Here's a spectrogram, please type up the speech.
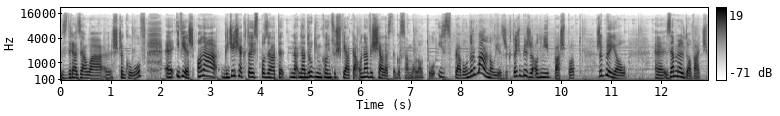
zdradzała e, szczegółów. E, I wiesz, ona gdzieś jak to jest poza te, na, na drugim końcu świata, ona wysiada z tego samolotu i sprawą normalną jest, że ktoś bierze od niej paszport, żeby ją e, zameldować,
